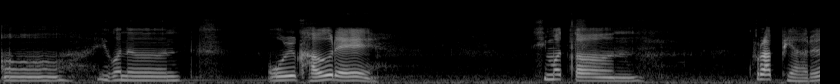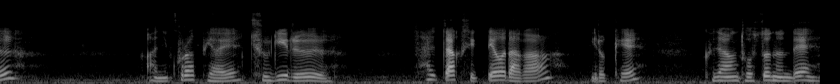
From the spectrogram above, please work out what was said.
어, 이거는 올 가을에 심었던 쿠라피아를 아니 쿠라피아의 줄기를 살짝씩 떼어다가 이렇게 그냥 뒀었는데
